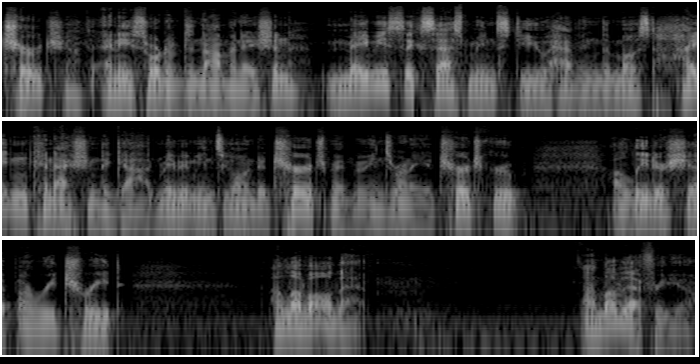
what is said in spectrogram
church, of any sort of denomination, maybe success means to you having the most heightened connection to God. Maybe it means going to church, maybe it means running a church group, a leadership, a retreat. I love all that. I love that for you.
